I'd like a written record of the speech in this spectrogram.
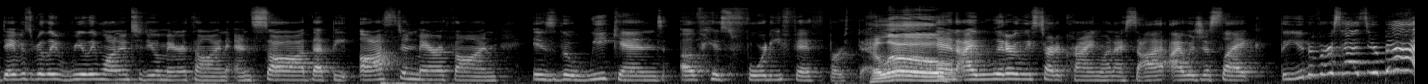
Dave was really, really wanted to do a marathon and saw that the Austin Marathon is the weekend of his 45th birthday. Hello. And I literally started crying when I saw it. I was just like, the universe has your back.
